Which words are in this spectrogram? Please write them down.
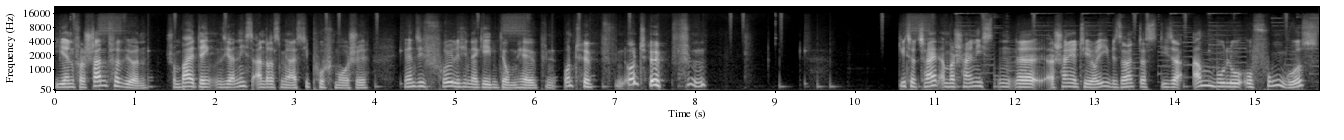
die ihren Verstand verwirren. Schon bald denken sie an nichts anderes mehr als die Puffmorschel, während sie fröhlich in der Gegend umhelfen und hüpfen und hüpfen. Die zurzeit am wahrscheinlichsten äh, erscheinende Theorie besagt, dass dieser Ambuloofungus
